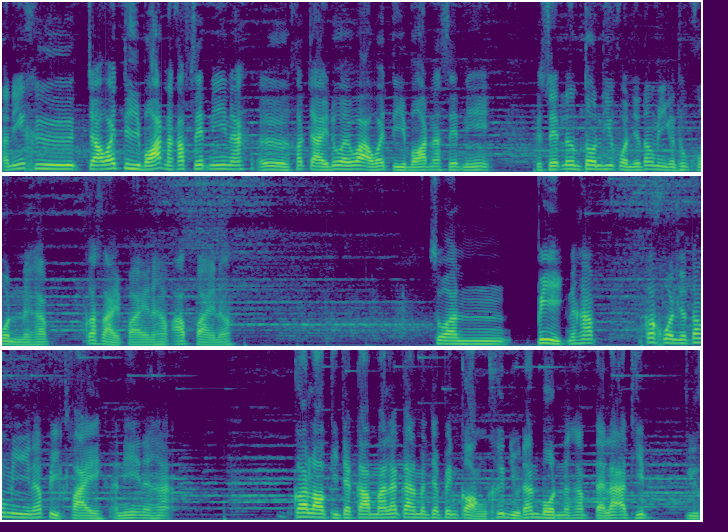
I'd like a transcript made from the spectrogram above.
อันนี้คือจะเอาไว้ตีบอสนะครับเซตนี้นะเออเข้าใจด้วยว่าเอาไว้ตีบอสนะเซตนี้เป็นเซตเริ่มต้นที่ควรจะต้องมีกันทุกคนนะครับ ก็ใส่ไปนะครับอัพไปเนาะส่วนปีกนะครับ ก็ควรจะต้องมีนะปีกไฟอันนี้นะฮะ ก็รอกิจกรรมมาแล้วกันมันจะเป็นกล่องขึ้นอยู่ด้านบนนะครับ แต่ละอาทิตย์หรือ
